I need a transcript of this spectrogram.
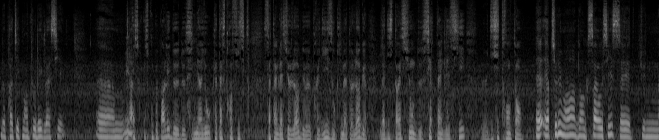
de pratiquement tous les glaciers. Euh, est-ce qu'on peut parler de, de, scénarios catastrophistes? Certains glaciologues prédisent, ou climatologues, la disparition de certains glaciers d'ici 30 ans. Absolument. Donc ça aussi, c'est une,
